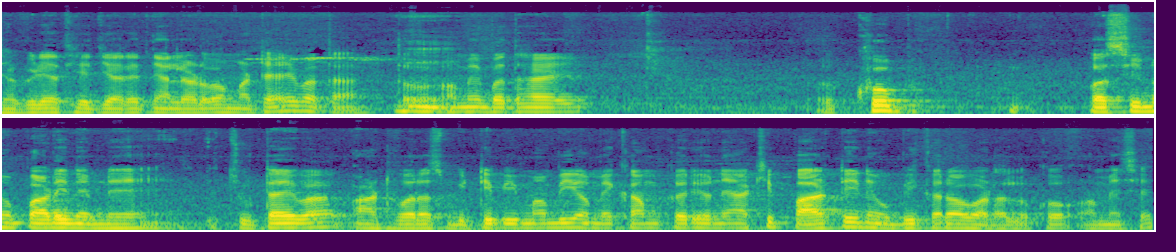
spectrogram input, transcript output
ઝઘડિયાથી જ્યારે ત્યાં લડવા માટે આવ્યા હતા. તો અમે બધાએ ખૂબ પસીનો પાડીને એમને ચૂંટાવ્યા આઠ વર્ષ બીટીપીમાં બી અમે કામ કર્યું અને આખી પાર્ટીને ઊભી કરવાવાળા લોકો અમે છે.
